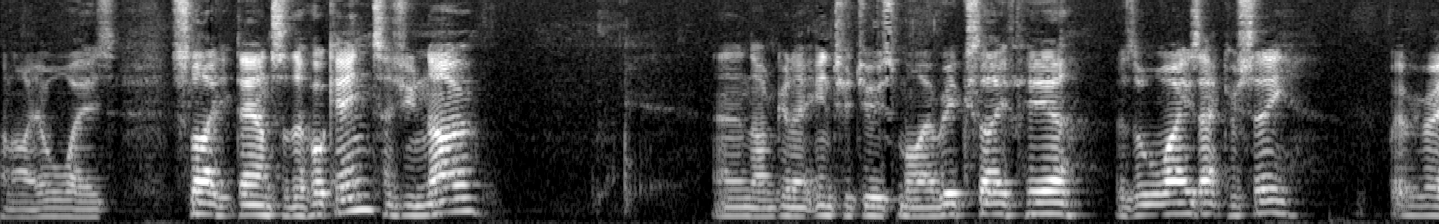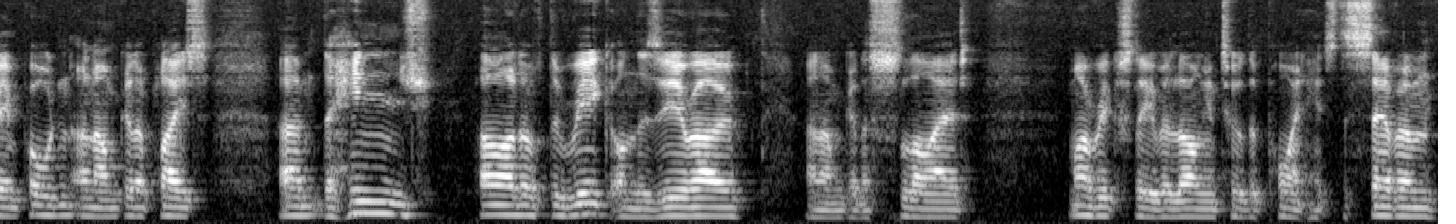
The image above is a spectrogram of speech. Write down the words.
and I always slide it down to the hook end as you know. And I'm going to introduce my rig safe here. As always accuracy very very important. And I'm going to place um, the hinge part of the rig on the zero. And I'm going to slide my rig sleeve along until the point hits the 7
